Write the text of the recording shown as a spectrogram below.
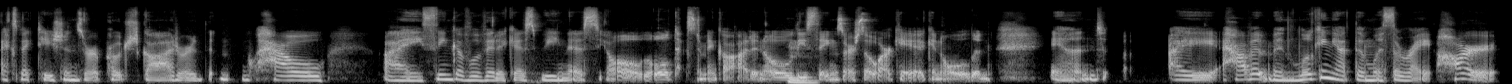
expectations or approached God or the, how I think of Leviticus being this, you know, the Old Testament God, and oh, these things are so archaic and old, and and I haven't been looking at them with the right heart,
